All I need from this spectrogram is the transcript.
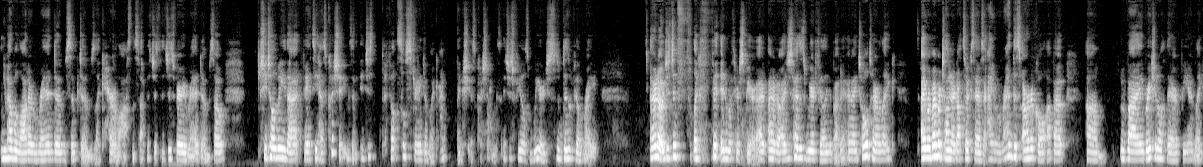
you have a lot of random symptoms like hair loss and stuff. It's just it's just very random. So she told me that Fancy has Cushing's and it just felt so strange. I'm like, I don't think she has Cushing's. It just feels weird. It just doesn't feel right. I don't know, it just didn't like fit in with her spirit. I, I don't know, I just had this weird feeling about it. And I told her, like, I remember telling her I got so excited. I was like, I read this article about um, vibrational therapy and like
